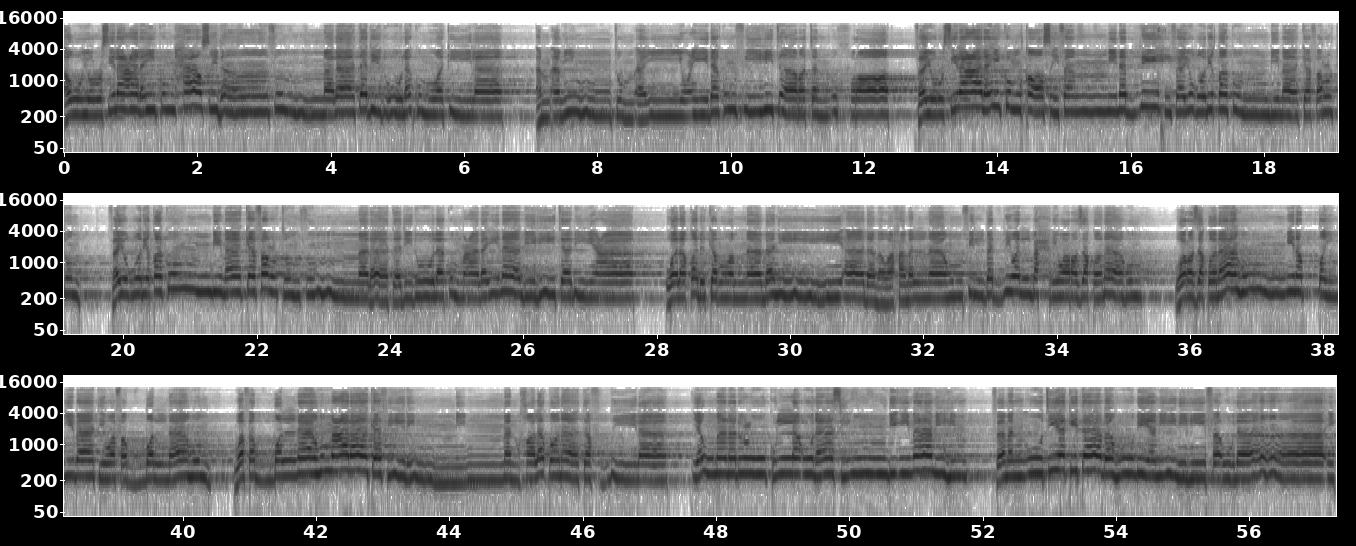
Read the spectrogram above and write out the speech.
أو يرسل عليكم حاصبا ثم لا تجدوا لكم وكيلا. أم أمنتم أن يعيدكم فيه تارة أخرى؟ فيرسل عليكم قاصفا من الريح فيغرقكم بما كفرتم فيغرقكم بما كفرتم ثم لا تجدوا لكم علينا به تبيعا. ولقد كرمنا بني آدم وحملناهم في البر والبحر ورزقناهم ورزقناهم من الطيبات وفضلناهم وفضلناهم على كثير ممن خلقنا تفضيلا يوم ندعو كل أناس بإمامهم فمن أوتي كتابه بيمينه فأولئك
